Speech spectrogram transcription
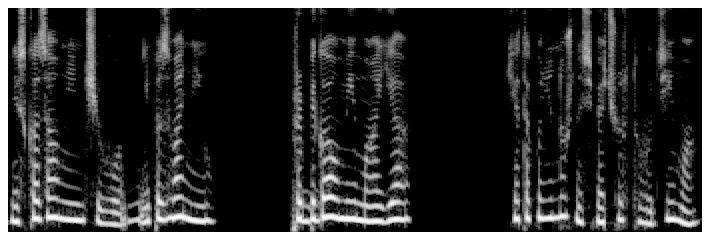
не сказал мне ничего, не позвонил. Пробегал мимо, а я... Я такой ненужно себя чувствую, Дима.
